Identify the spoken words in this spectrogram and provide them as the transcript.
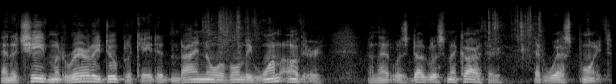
an achievement rarely duplicated, and I know of only one other, and that was Douglas MacArthur at West Point.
